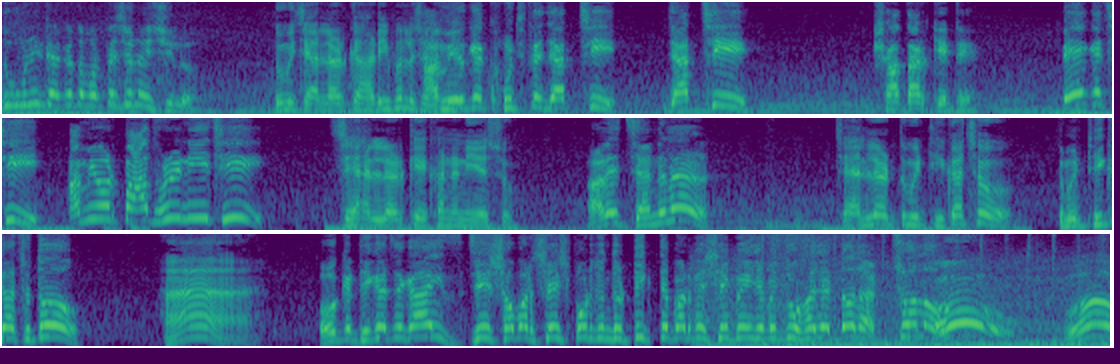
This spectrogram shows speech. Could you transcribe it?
দু মিনিট আগে তোমার পেছনেই ছিল। তুমি চ্যান্ডলারকে হারিয়ে ফেলেছো আমি ওকে খুঁজতে যাচ্ছি যাচ্ছি। সাঁতার কেটে। পেয়ে গেছি আমি ওর পা ধরে নিয়েছি। চ্যান্ডলারকে এখানে নিয়ে এসো। আরে চ্যান্ডেলার চ্যান্ডলার তুমি ঠিক আছো? তুমি ঠিক আছো তো? হ্যাঁ। ওকে ঠিক আছে গাইজ যে সবার শেষ পর্যন্ত টিকতে পারবে সে পেয়ে যাবে দু হাজার ডলার। চলো। ও ও।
